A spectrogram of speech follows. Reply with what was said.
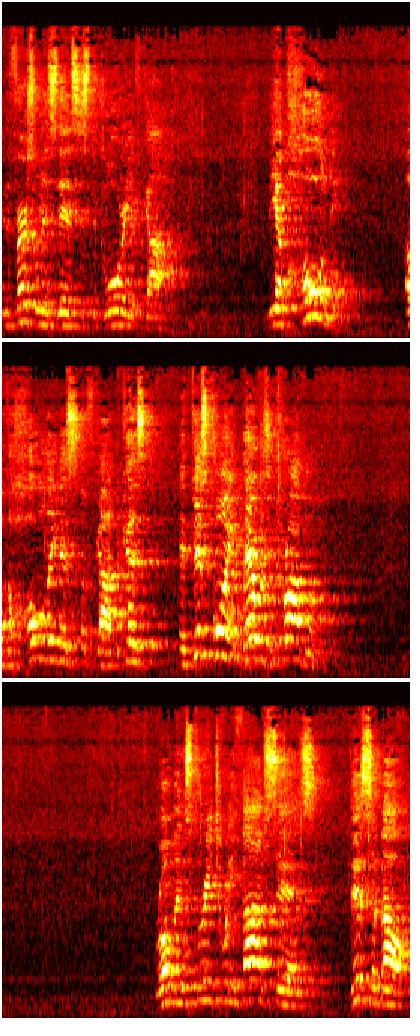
And the first one is this, is the glory of God. The upholding of the holiness of God. Because at this point, there was a problem. Romans 3.25 says this about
